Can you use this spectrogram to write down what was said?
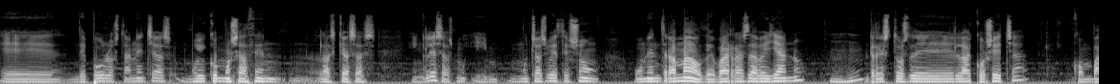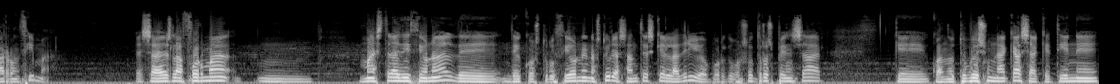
eh, de pueblos están hechas muy como se hacen las casas inglesas y muchas veces son un entramado de barras de avellano Restos de la cosecha con barro encima esa es la forma mm, más tradicional de, de construcción en Asturias antes que el ladrillo porque vosotros pensar que cuando tú ves una casa que tiene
